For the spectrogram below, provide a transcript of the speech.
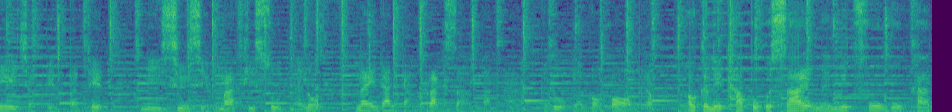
นีจะเป็นประเทศมีชื่อเสียงมากที่สุดในโลก ในด้านการรักษาปัญหากระดูกและก็ข้อนะครับอัลกาลิสฮาโปโกไซในเม็ดฟูโบคาน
